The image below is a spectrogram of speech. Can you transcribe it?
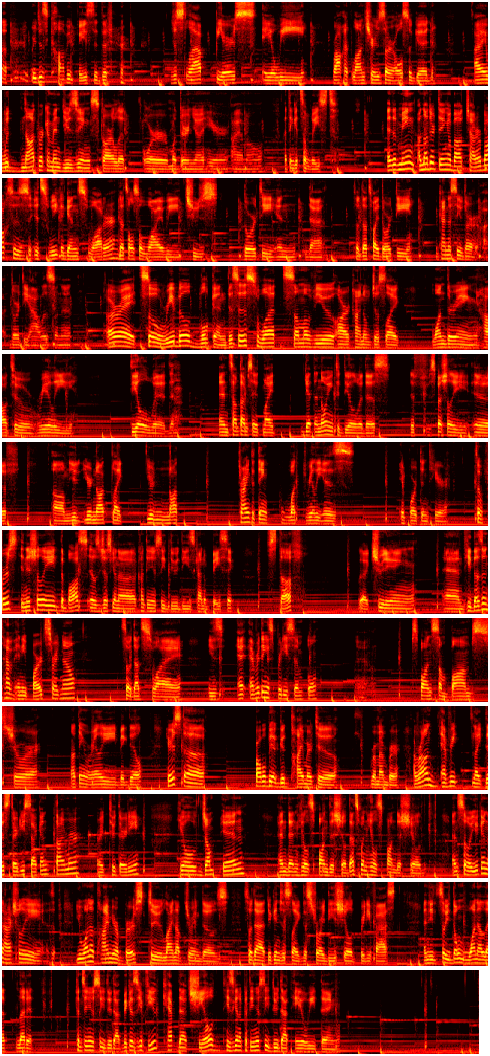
we just copy pasted the just slap Pierce AOE rocket launchers are also good. I would not recommend using Scarlet or Modernia here, IMO. I think it's a waste. And the main another thing about Chatterbox is it's weak against water. That's also why we choose Dorothy in that. So that's why Dorothy we kind of saved our uh, Dorothy Alice on it. All right, so rebuild Vulcan. This is what some of you are kind of just like wondering how to really deal with. And sometimes it might get annoying to deal with this, if especially if um, you, you're not like you're not trying to think what really is important here. So first, initially, the boss is just gonna continuously do these kind of basic stuff, like shooting, and he doesn't have any parts right now, so that's why he's everything is pretty simple. Yeah. Spawn some bombs, sure, nothing really big deal. Here's the probably a good timer to remember. Around every like this 30 second timer, right? 230, he'll jump in and then he'll spawn this shield. That's when he'll spawn this shield. And so you can actually you want to time your burst to line up during those so that you can just like destroy these shield pretty fast. And you, so you don't want to let let it continuously do that because if you kept that shield, he's going to continuously do that AoE thing.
